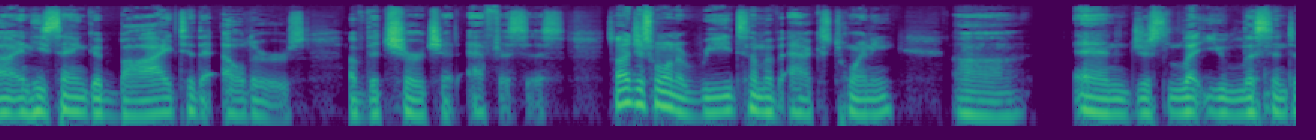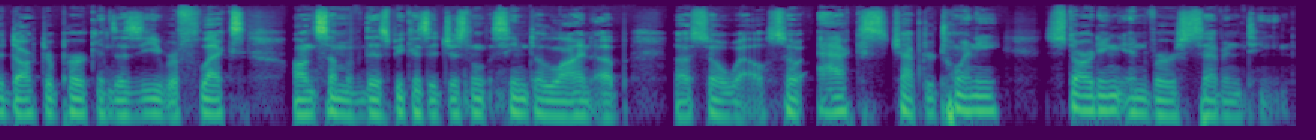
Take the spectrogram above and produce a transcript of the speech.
Uh, and he's saying goodbye to the elders of the church at Ephesus. So I just want to read some of Acts 20 uh, and just let you listen to Dr. Perkins as he reflects on some of this because it just seemed to line up uh, so well. So, Acts chapter 20, starting in verse 17.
